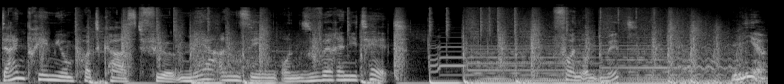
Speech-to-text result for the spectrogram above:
Dein Premium-Podcast für mehr Ansehen und Souveränität. Von und mit mir.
